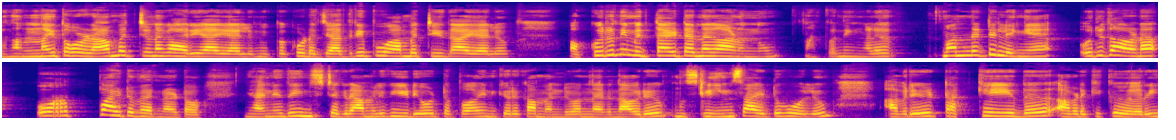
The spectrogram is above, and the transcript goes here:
നന്നായി തൊഴാൻ പറ്റുന്ന കാര്യമായാലും ഇപ്പോൾ കുടജാതിരി പോകാൻ പറ്റിയതായാലും ഒക്കെ ഒരു നിമിത്തമായിട്ട് തന്നെ കാണുന്നു. അപ്പം നിങ്ങൾ വന്നിട്ടില്ലെങ്കിൽ ഒരു തവണ ഉറപ്പായിട്ട് വരണം കേട്ടോ. ഞാനിത് ഇൻസ്റ്റാഗ്രാമിൽ വീഡിയോ ഇട്ടപ്പോൾ എനിക്കൊരു കമന്റ് വന്നായിരുന്നു. അവർ മുസ്ലിംസ് ആയിട്ട് പോലും അവർ ട്രക്ക് ചെയ്ത് അവിടേക്ക് കയറി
